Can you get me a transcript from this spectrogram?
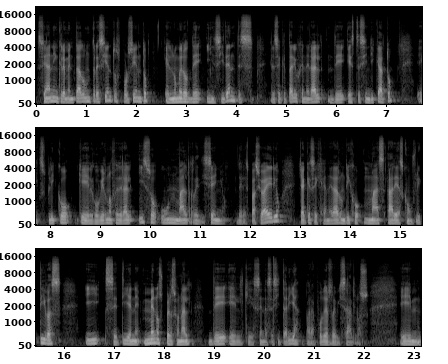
se han incrementado un 300% el número de incidentes El secretario general de este sindicato explicó que el gobierno federal hizo un mal rediseño del espacio aéreo, ya que se generaron, dijo, más áreas conflictivas y se tiene menos personal del que se necesitaría para poder revisarlos. Eh,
